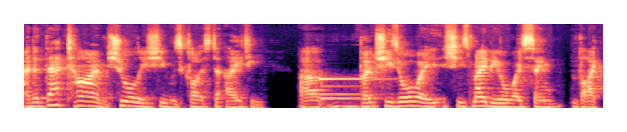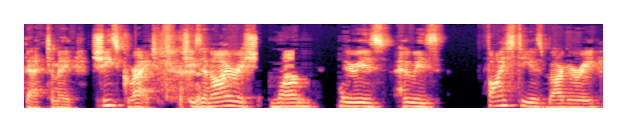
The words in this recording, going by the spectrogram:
And at that time, surely she was close to 80. Uh, but she's always, she's maybe always seemed like that to me. She's great. She's an Irish nun who is, who is feisty as buggery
